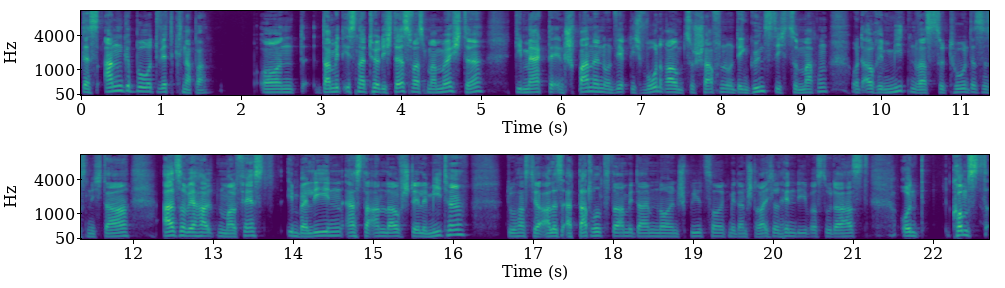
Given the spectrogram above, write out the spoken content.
das Angebot wird knapper. Und damit ist natürlich das, was man möchte, die Märkte entspannen und wirklich Wohnraum zu schaffen und den günstig zu machen und auch im Mieten was zu tun, das ist nicht da. Also wir halten mal fest, in Berlin erste Anlaufstelle Miete. Du hast ja alles erdattelt da mit deinem neuen Spielzeug, mit deinem Streichelhandy, was du da hast. Und kommst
